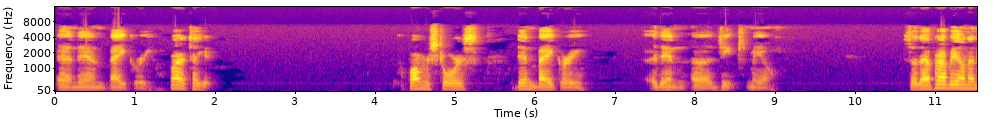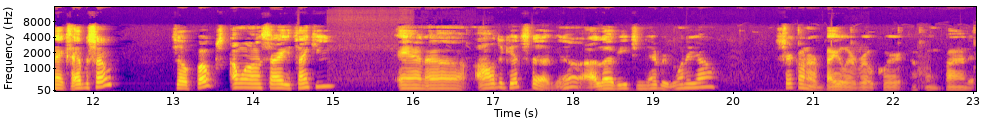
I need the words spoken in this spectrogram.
and then bakery. Probably take it farmer stores, then bakery, then uh, Jeep's Mill. So that'll probably be on the next episode. So, folks, I want to say thank you and uh, all the good stuff. You know, I love each and every one of y'all. Check on our baler real quick I can find it.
